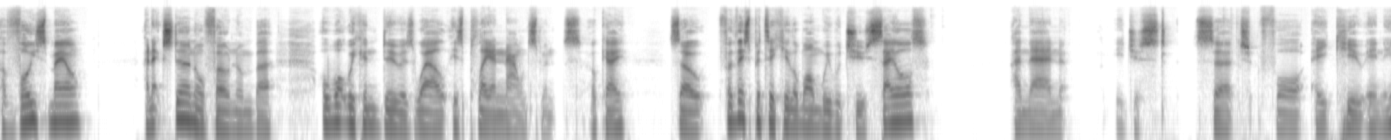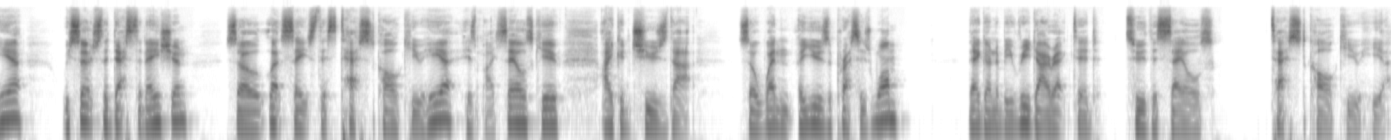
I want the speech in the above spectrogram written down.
a voicemail, an external phone number, or what we can do as well is play announcements. Okay. So for this particular one, we would choose sales and then let me just search for a queue in here. We search the destination. So let's say it's this test call queue here is my sales queue. I can choose that. So when a user presses one, they're going to be redirected to the sales test call queue here.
